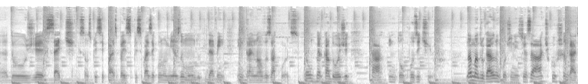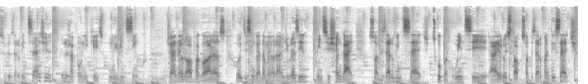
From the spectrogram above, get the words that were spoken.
é, do G7, que são os principais países, principais economias do mundo que devem entrar em novos acordos. Então o mercado hoje está em tom positivo. Na madrugada, no continente asiático, Xangai subiu 0,27 e no Japão, Nikkei 1,25. Já na Europa, agora às 8h50 da manhã, horário de Brasília, o índice Xangai sobe 0,27, desculpa, o índice a Eurostock sobe 0,47,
